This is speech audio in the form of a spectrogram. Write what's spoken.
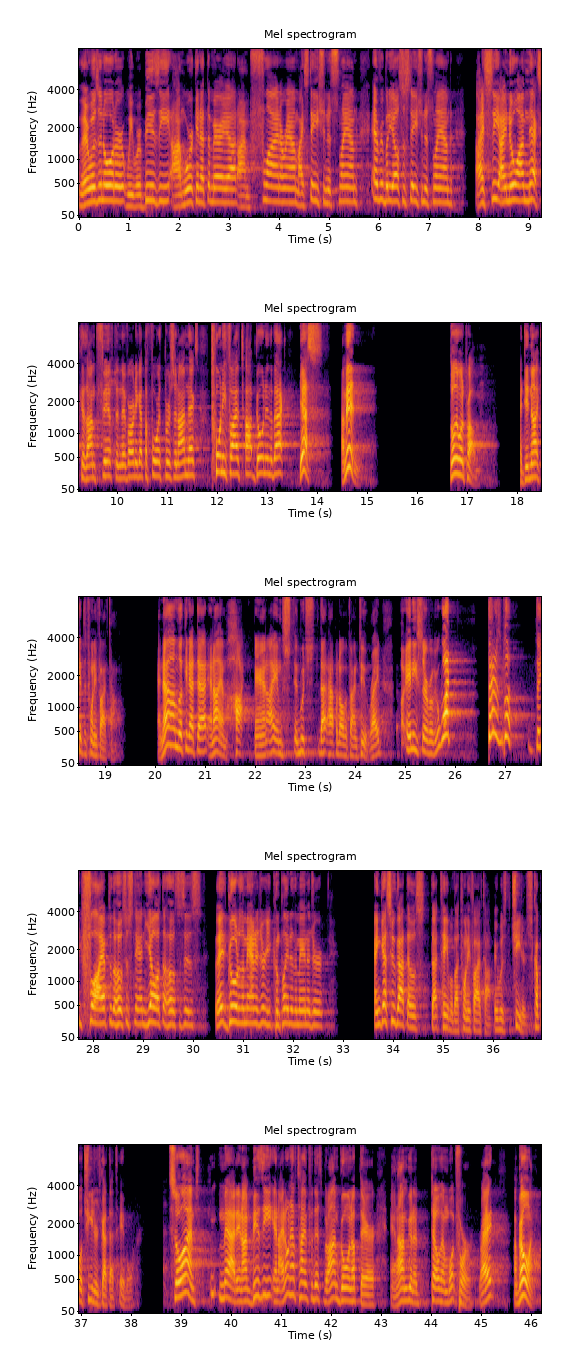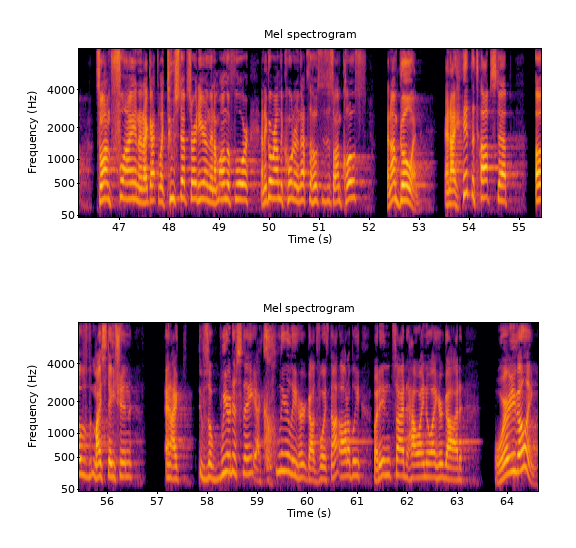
there was an order. We were busy. I'm working at the Marriott. I'm flying around. My station is slammed. Everybody else's station is slammed. I see, I know I'm next because I'm fifth and they've already got the fourth person. I'm next. 25 top going in the back. Yes, I'm in. There's only one problem. I did not get the 25 top. And now I'm looking at that and I am hot, man. I am, which that happened all the time too, right? Any server would go, What? That is, they'd fly up to the hostess stand, yell at the hostesses. They'd go to the manager, he'd complain to the manager. And guess who got those, that table, that 25 top? It was the cheaters. A couple of cheaters got that table. So I'm mad and I'm busy and I don't have time for this, but I'm going up there and I'm going to tell them what for, right? I'm going. So I'm flying and I got like two steps right here and then I'm on the floor and I go around the corner and that's the hostess. So I'm close and I'm going. And I hit the top step of my station and I, it was the weirdest thing. I clearly heard God's voice, not audibly, but inside how I know I hear God. Where are you going?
